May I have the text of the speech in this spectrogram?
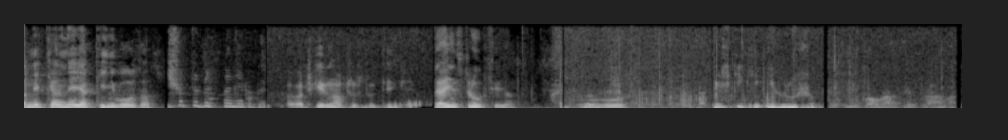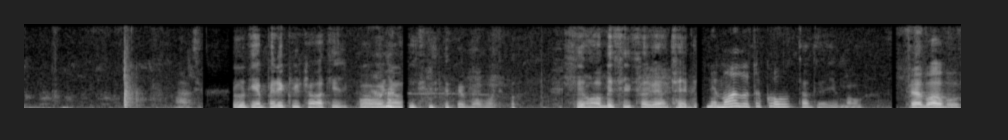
Та не тягни, як кінь воза. Що б ти без мене робив? В нас тут тільки. Де інструкція? Ого. І скільки ігрушок. Тут є переключатель, поняв. Село без сільсовета. Немало такого. Та де я мав? Це бабу.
